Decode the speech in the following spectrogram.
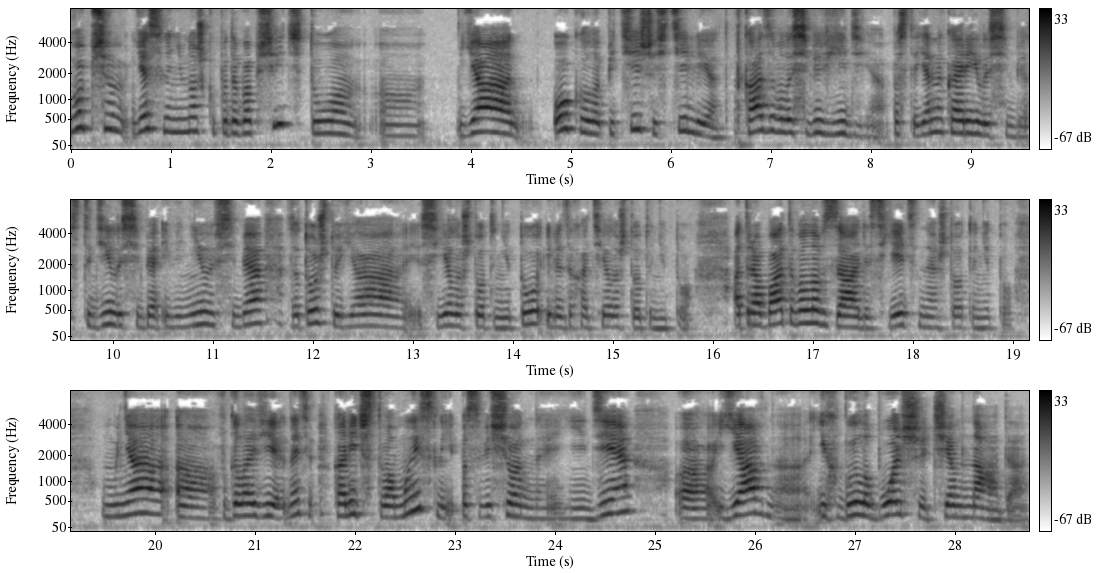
в общем, если немножко подобобщить, то э, я около 5-6 лет отказывала себе в еде, постоянно корила себя, стыдила себя и винила в себя за то, что я съела что-то не то или захотела что-то не то. Отрабатывала в зале съеденное что-то не то. У меня э, в голове, знаете, количество мыслей, посвященное еде, э, явно их было больше, чем надо.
